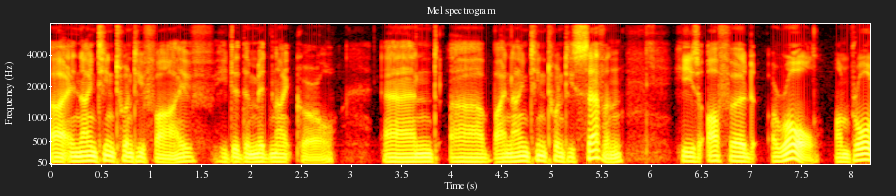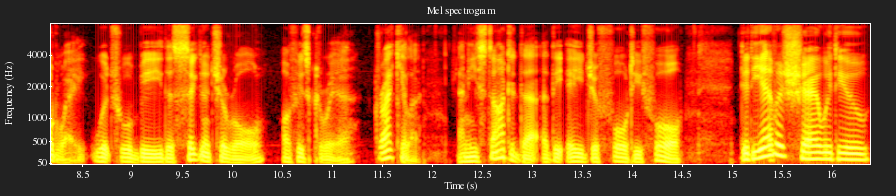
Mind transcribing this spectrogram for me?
Uh, in 1925, he did The Midnight Girl. And uh, by 1927, he's offered a role on Broadway, which will be the signature role of his career, Dracula. And he started that at the age of 44. Did he ever share with you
